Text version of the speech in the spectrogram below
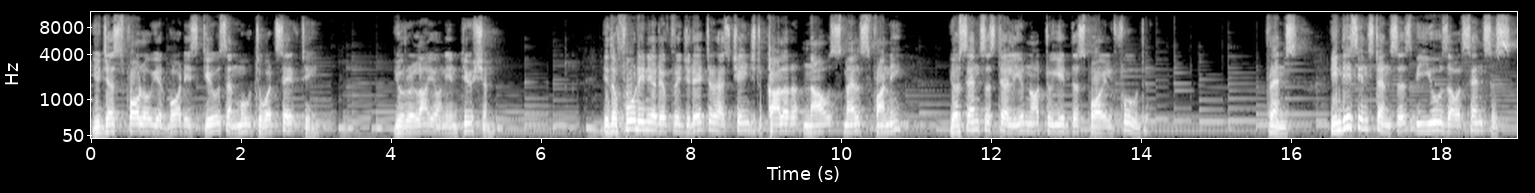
You just follow your body's cues and move towards safety. You rely on intuition. If the food in your refrigerator has changed color now smells funny, your senses tell you not to eat the spoiled food. Friends, in these instances, we use our senses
